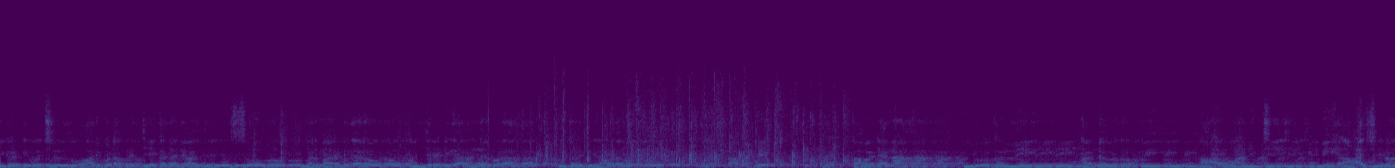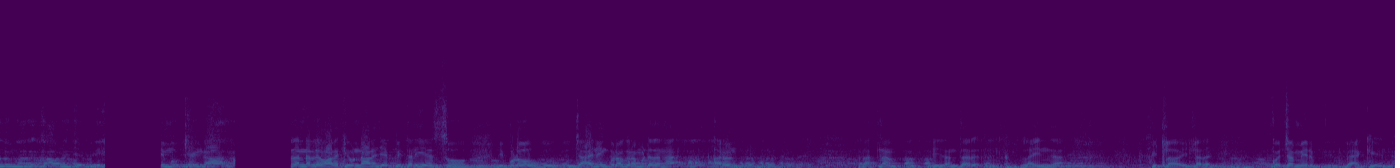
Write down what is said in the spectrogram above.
ఇక్కడికి వచ్చినందుకు వారికి కూడా ప్రత్యేక ధన్యవాదాలు తెలియజేస్తూ ధర్మారెడ్డి గారు అంజిరెడ్డి గారు అందరూ కూడా ఇక్కడికి రావడం కాబట్టి అన్న యువకుల్ని కండవ కప్పి ఆహ్వానించి మీ ఆశీర్వాదం వాళ్ళకి కావాలని చెప్పి ముఖ్యంగా తల్లిదండ్రులు వాళ్ళకి ఉండాలని చెప్పి తెలియజేస్తూ ఇప్పుడు జాయినింగ్ ప్రోగ్రామ్ ఉంటుందన్నా? అరుణ్ రత్నం ఇదంతా లైన్గా ఇట్లా ఇట్లా రండి. కొంచెం మీరు బ్యాక్ ఇవ్వండి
